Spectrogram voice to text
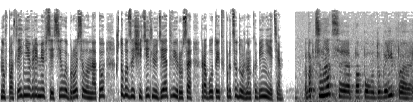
но в последнее время все силы бросила на то, чтобы защитить людей от вируса. Работает в процедурном кабинете. Вакцинация по поводу гриппа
